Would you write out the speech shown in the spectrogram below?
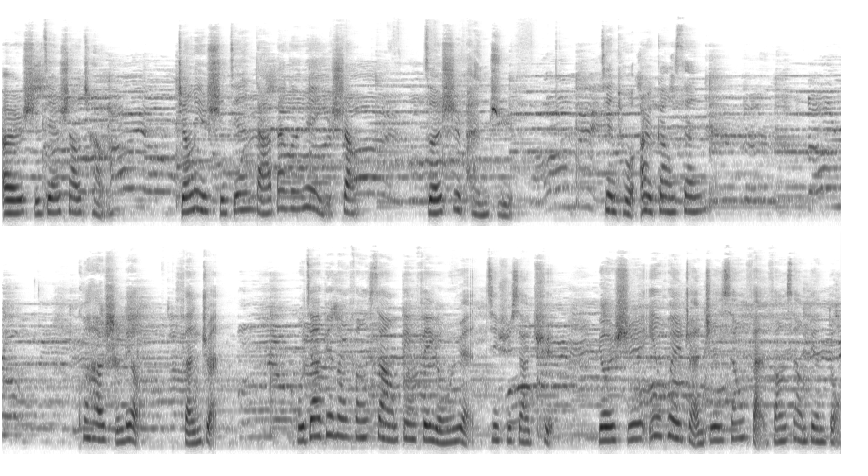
而时间稍长，整理时间达半个月以上，则是盘局。见图二杠三（括号十六）反转。股价变动方向并非永远继续下去，有时亦会转至相反方向变动，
